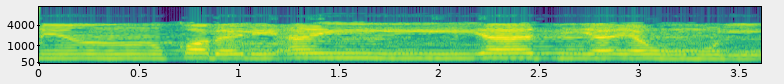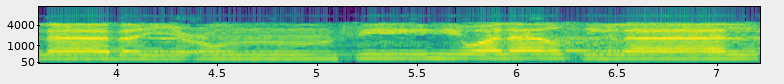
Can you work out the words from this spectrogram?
من قبل أن ياتي يوم لا بيع فيه ولا خلال.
